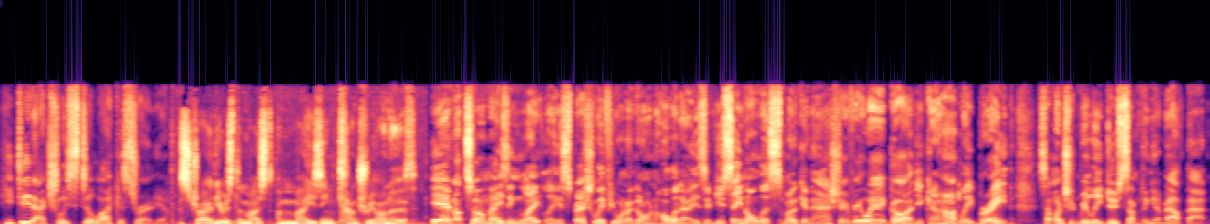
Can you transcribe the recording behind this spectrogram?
he did actually still like Australia. Australia is the most amazing country on earth. Yeah, not so amazing lately, especially if you want to go on holidays. Have you seen all the smoke and ash everywhere? God, you can hardly breathe. Someone should really do something about that.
